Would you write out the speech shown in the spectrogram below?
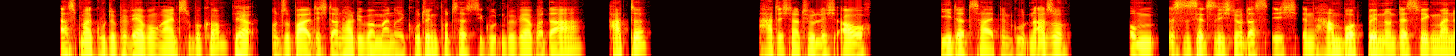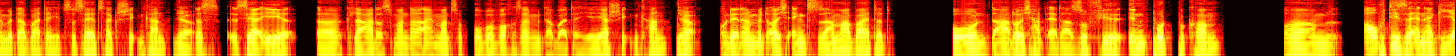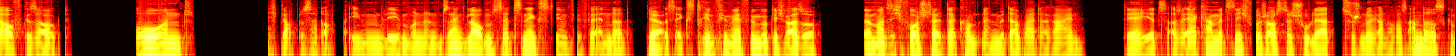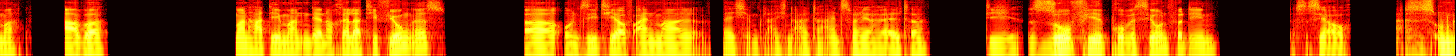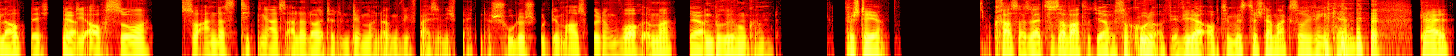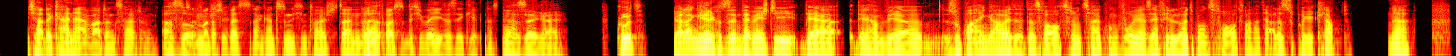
erstmal gute Bewerbungen reinzubekommen. Ja. Und sobald ich dann halt über meinen Recruiting-Prozess die guten Bewerber da hatte, hatte ich natürlich auch jederzeit einen guten, also um, es ist jetzt nicht nur, dass ich in Hamburg bin und deswegen meine Mitarbeiter hier zu SalesHack schicken kann. Ja. Das ist ja eh äh, klar, dass man da einmal zur Probewoche seinen Mitarbeiter hierher schicken kann. Ja. Und er dann mit euch eng zusammenarbeitet. Und dadurch hat er da so viel Input bekommen, ähm, auch diese Energie aufgesaugt. Und ich glaube, das hat auch bei ihm im Leben und in seinen Glaubenssätzen extrem viel verändert. Ja. Dass extrem viel mehr für möglich war. Also, wenn man sich vorstellt, da kommt ein Mitarbeiter rein, der jetzt, also er kam jetzt nicht frisch aus der Schule, er hat zwischendurch auch noch was anderes gemacht, aber man hat jemanden, der noch relativ jung ist äh, und sieht hier auf einmal welche im gleichen Alter, ein, zwei Jahre älter, die so viel Provision verdienen, das ist ja auch, das ist unglaublich. Ja. Und die auch so, so anders ticken als alle Leute, in denen man irgendwie, weiß ich nicht, vielleicht in der Schule, Studium, Ausbildung, wo auch immer, Ja. in Berührung kommt. Verstehe. Krass, also hättest du es erwartet. Ja, ist doch cool. Wieder optimistisch der Max, so wie wir ihn kennen. Geil. Ich hatte keine Erwartungshaltung. Ach so. das ist immer verstehe. das Beste. Dann kannst du nicht enttäuscht sein, dann Ja. freust du dich über jedes Ergebnis. Ja, sehr geil. Gut. Ja, lange Rede, kurzer Sinn. Der Mensch, der, den haben wir super eingearbeitet. Das war auch zu einem Zeitpunkt, wo ja sehr viele Leute bei uns vor Ort waren. Hat ja alles super geklappt. Ne?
